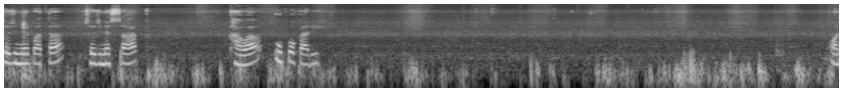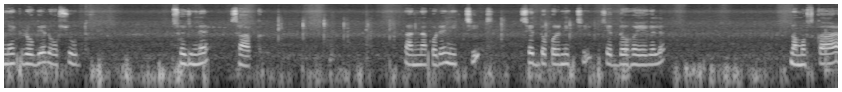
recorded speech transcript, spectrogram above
সজনে পাতা, সজনে শাক খাওয়া উপকারী। অনেক রোগের ওষুধ, সজনে শাক। রান্না করে নিচ্ছি, সেদ্ধ করে নিচ্ছি, সেদ্ধ হয়ে গেলে। নমস্কার।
